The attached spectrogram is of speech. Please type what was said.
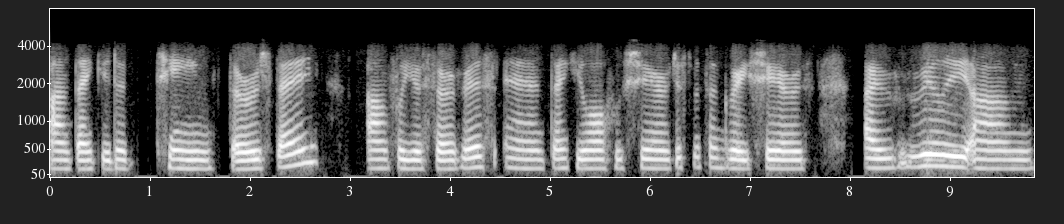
Um, thank you to Team Thursday um, for your service, and thank you all who shared. Just been some great shares. I really um,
